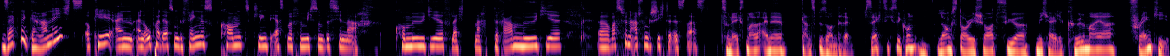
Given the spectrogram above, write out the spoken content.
Sagt mir gar nichts. Okay, ein, ein Opa, der aus dem Gefängnis kommt, klingt erstmal für mich so ein bisschen nach Komödie, vielleicht nach Dramödie. Äh, was für eine Art von Geschichte ist das? Zunächst mal eine ganz besondere. 60 Sekunden, Long Story Short für Michael Köhlmeier, Frankie.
